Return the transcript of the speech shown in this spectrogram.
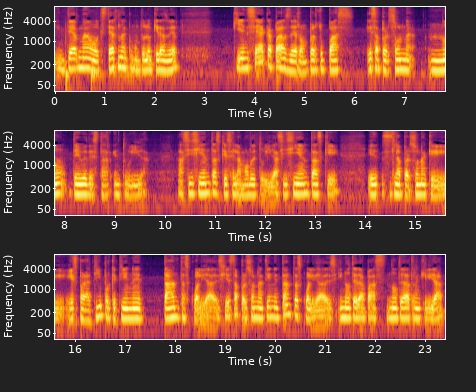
interna o externa, como tú lo quieras ver, quien sea capaz de romper tu paz, esa persona no debe de estar en tu vida. Así sientas que es el amor de tu vida, así sientas que es la persona que es para ti porque tiene tantas cualidades. Si esta persona tiene tantas cualidades y no te da paz, no te da tranquilidad,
